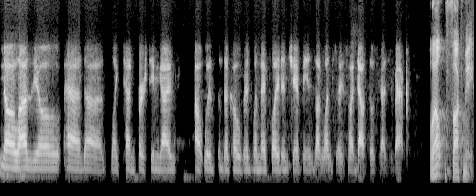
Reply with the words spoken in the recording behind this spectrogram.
No, Lazio had uh, like 10 first team guys out with the COVID when they played in Champions on Wednesday, so I doubt those guys are back. Well, fuck me.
